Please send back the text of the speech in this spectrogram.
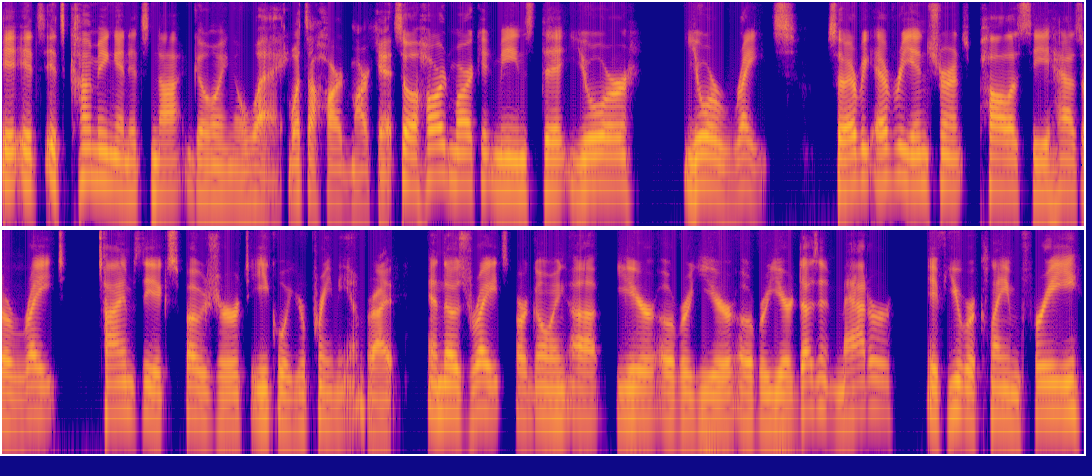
it, it's it's coming and it's not going away. what's a hard market? So a hard market means that your your rates. So every every insurance policy has a rate times the exposure to equal your premium Right. and those rates are going up year over year over year doesn't matter if you were claim free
